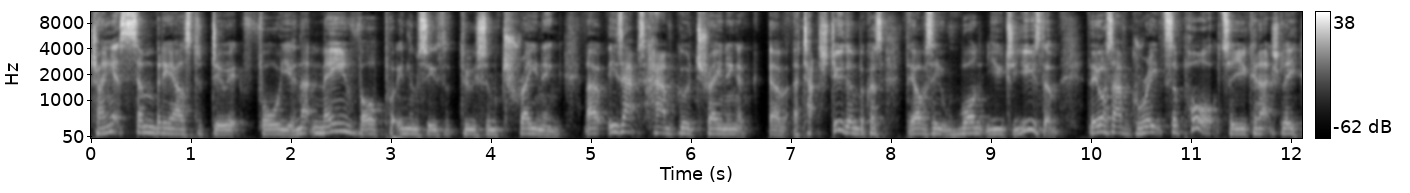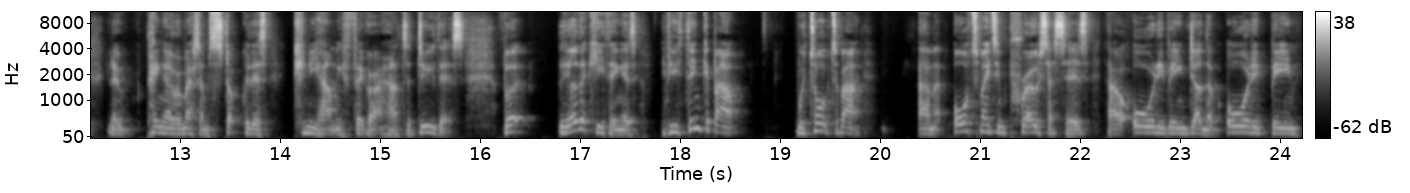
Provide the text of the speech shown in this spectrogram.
Try and get somebody else to do it for you, and that may involve putting them through, through some training. Now, these apps have good training uh, attached to them because they obviously want you to use them. They also have great support, so you can actually you know ping over a message. I'm stuck with this. Can you help me figure out how to do this? But the other key thing is if you think about we talked about um, automating processes that are already being done, that have already been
